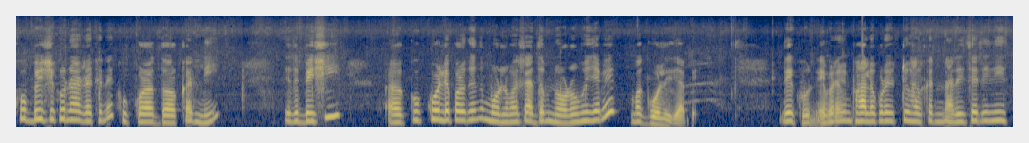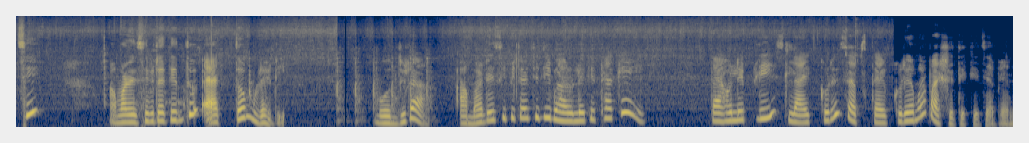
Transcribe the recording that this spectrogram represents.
খুব বেশিক্ষণ আর এখানে কুক করার দরকার নেই। যেহেতু বেশি কুক করলে পরে কিন্তু মোরলা মাছটা একদম নরম হয়ে যাবে বা গলে যাবে। দেখুন, এবার আমি ভালো করে একটু হালকা নাড়ি চাড়িয়ে নিচ্ছি। আমার রেসিপিটা কিন্তু একদম রেডি বন্ধুরা, আমার রেসিপিটা যদি ভালো লেগে থাকে, তাহলে প্লিজ লাইক করে সাবস্ক্রাইব করে আমার পাশে থেকে যাবেন।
